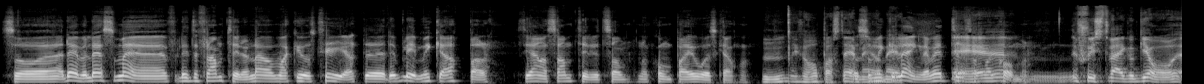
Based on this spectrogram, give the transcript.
Så eh, det är väl det som är lite framtiden där av MacOS 10. Att det, det blir mycket appar. Så gärna samtidigt som de kommer på iOS kanske. Mm, vi får hoppas det. Och så mycket längre vet inte att man kommer. Schysst väg att gå. Eh,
